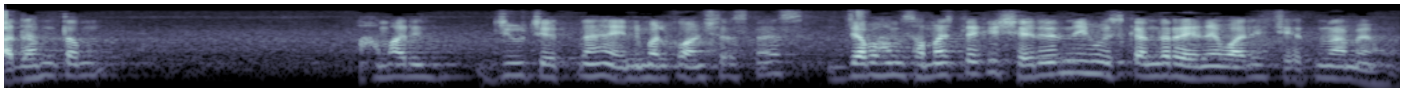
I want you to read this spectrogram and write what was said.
अधमतम हमारी जीव चेतना है एनिमल कॉन्शियसनेस जब हम समझते कि शरीर नहीं हूँ, इसके अंदर रहने वाली चेतना में हूँ,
